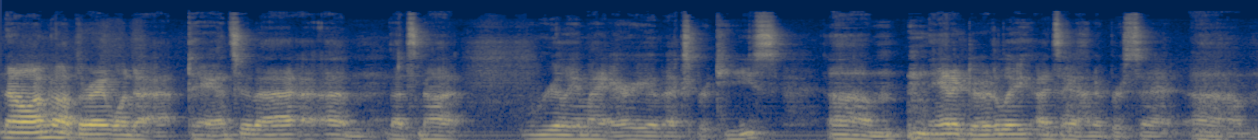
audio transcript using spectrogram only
no, I'm not the right one to, to answer that. Um, that's not really in my area of expertise. Um, anecdotally, I'd say 100%. Um,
